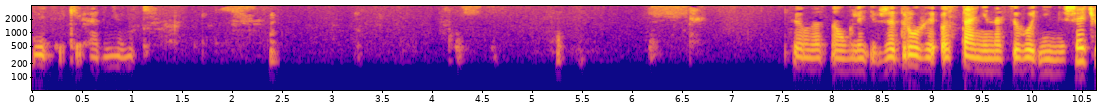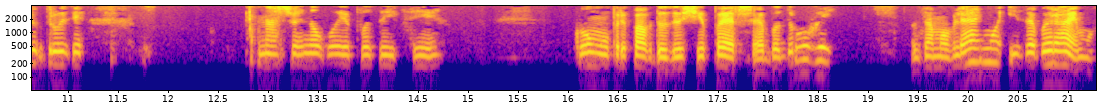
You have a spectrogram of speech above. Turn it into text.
Дивіться, які гарненькі. Це у нас на огляді вже другий, останній на сьогодні мішечок, друзі, нашої нової позиції. Кому припав до душі перший або другий, замовляємо і забираємо.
